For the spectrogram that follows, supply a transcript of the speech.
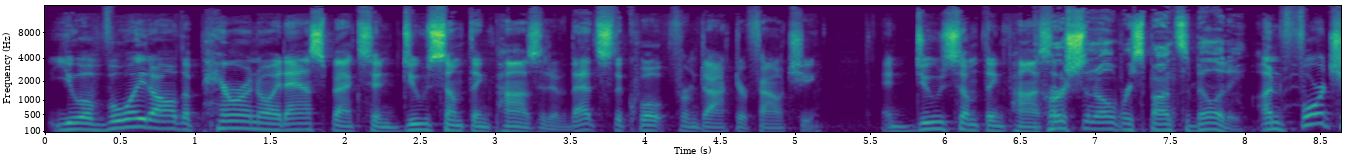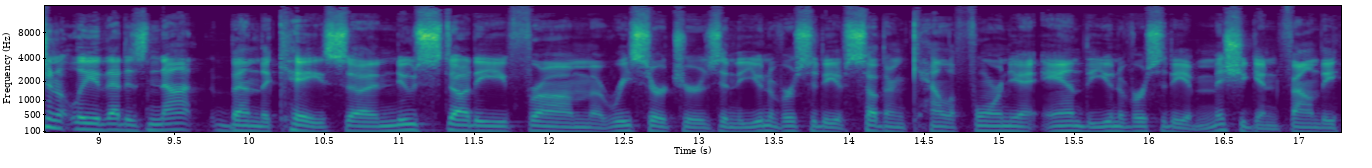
You avoid all the paranoid aspects and do something positive. That's the quote from Dr. Fauci. And do something positive. personal responsibility. Unfortunately, that has not been the case. A new study from researchers in the University of Southern California and the University of Michigan found the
